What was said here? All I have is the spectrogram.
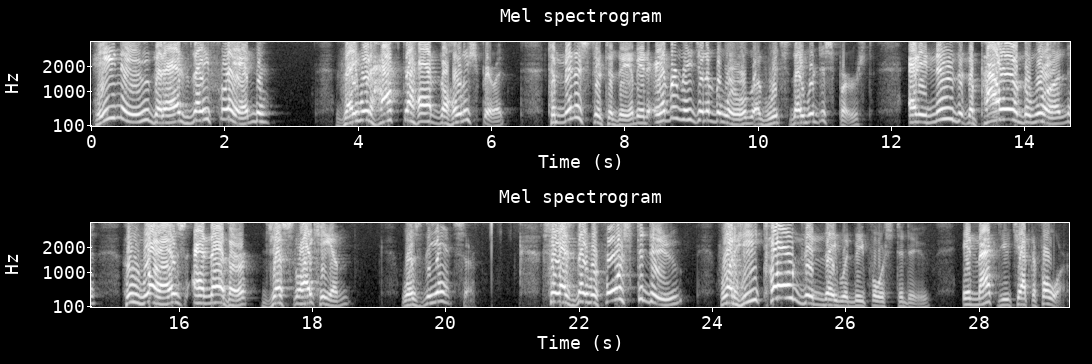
He knew that as they fled, they would have to have the Holy Spirit to minister to them in every region of the world of which they were dispersed and he knew that the power of the one who was another just like him was the answer. So, as they were forced to do what he told them they would be forced to do in Matthew chapter 4,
